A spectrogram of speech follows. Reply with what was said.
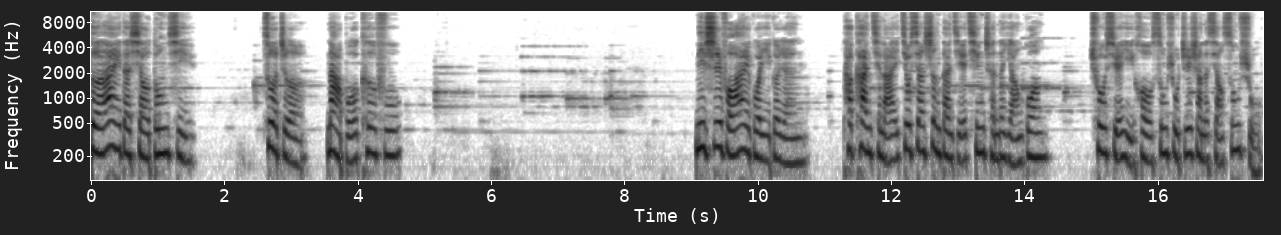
可爱的小东西，作者纳博科夫。你是否爱过一个人？他看起来就像圣诞节清晨的阳光，初雪以后松树枝上的小松鼠，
